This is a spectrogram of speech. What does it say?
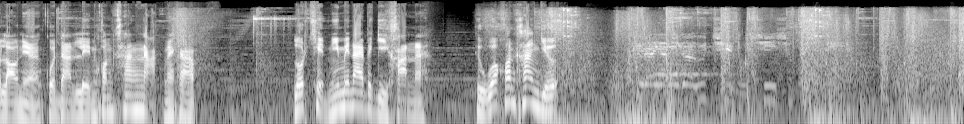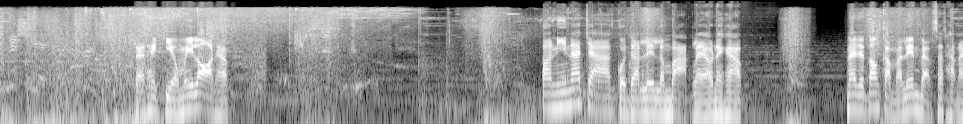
นเราเนี่ยกดดันเลนค่อนข้างหนักนะครับ รถเข็นนี่ไม่ได้ไปกี่คันนะ ถือว่าค่อนข้างเยอะ แต่ไทเกียวไม่รอดครับ ตอนนี้น่าจะกดดันเลนลำบากแล้วนะครับ น่าจะต้องกลับมาเล่นแบบสถาน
